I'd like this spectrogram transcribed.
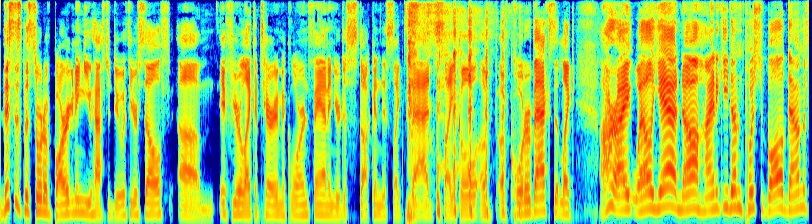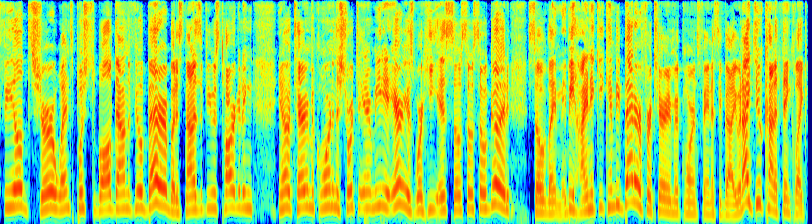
this is the sort of bargaining you have to do with yourself um, if you're like a Terry McLaurin fan and you're just stuck in this like bad cycle of, of quarterbacks that like, all right, well, yeah, no, Heinicke doesn't push the ball down the field. Sure, Wentz pushed the ball down the field better, but it's not as if he was targeting, you know, Terry McLaurin in the short to intermediate areas where he is so, so, so good. So like maybe Heinicke can be better for Terry McLaurin's fantasy value. And I do kind of think like,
